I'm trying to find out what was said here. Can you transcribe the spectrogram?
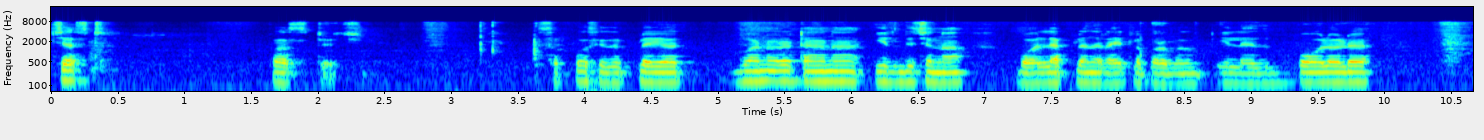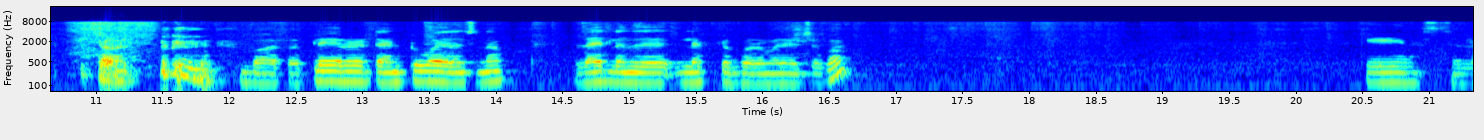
ஜஸ்ட் பர்சன்டேஜ் சப்போஸ் இது பிளேயர் ஒன்னோட டேனாக இருந்துச்சுன்னா பால் லெஃப்ட்லேருந்து ரைட்டில் போகிற மாதிரி இல்லை இது பாலோட டர்ன் பிளேயரோட டர்ன் டூவாக இருந்துச்சுன்னா ரைட்லேருந்து லெஃப்டில் போகிற மாதிரி வச்சுருக்கோம் ஓகே சில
